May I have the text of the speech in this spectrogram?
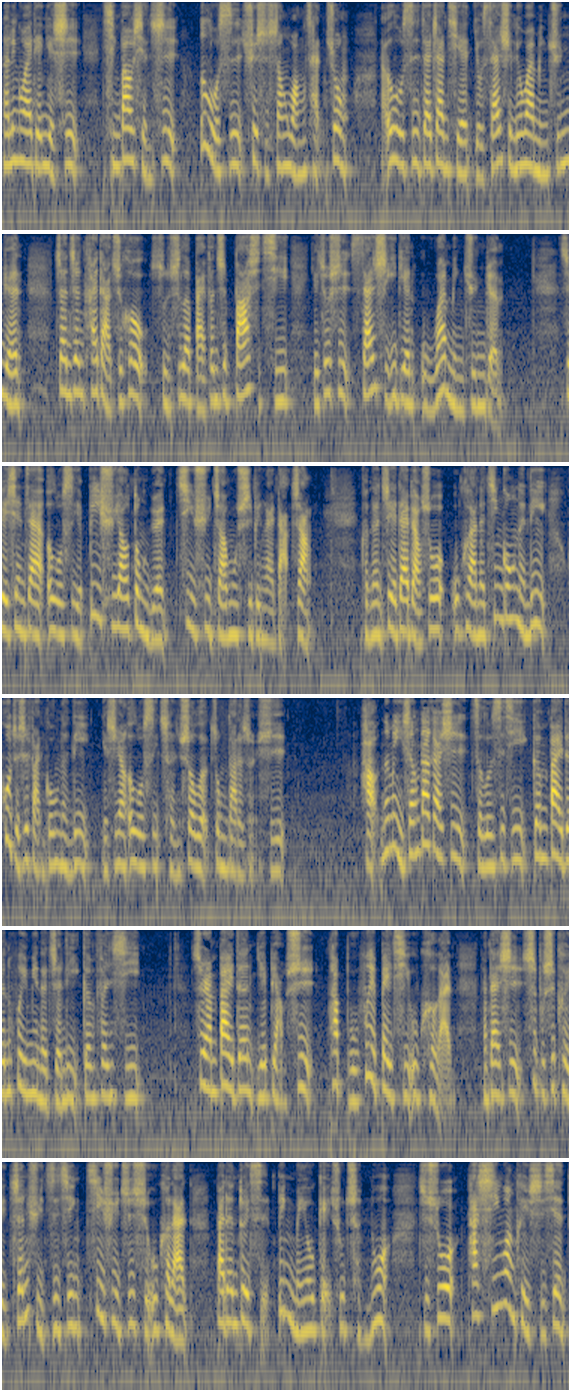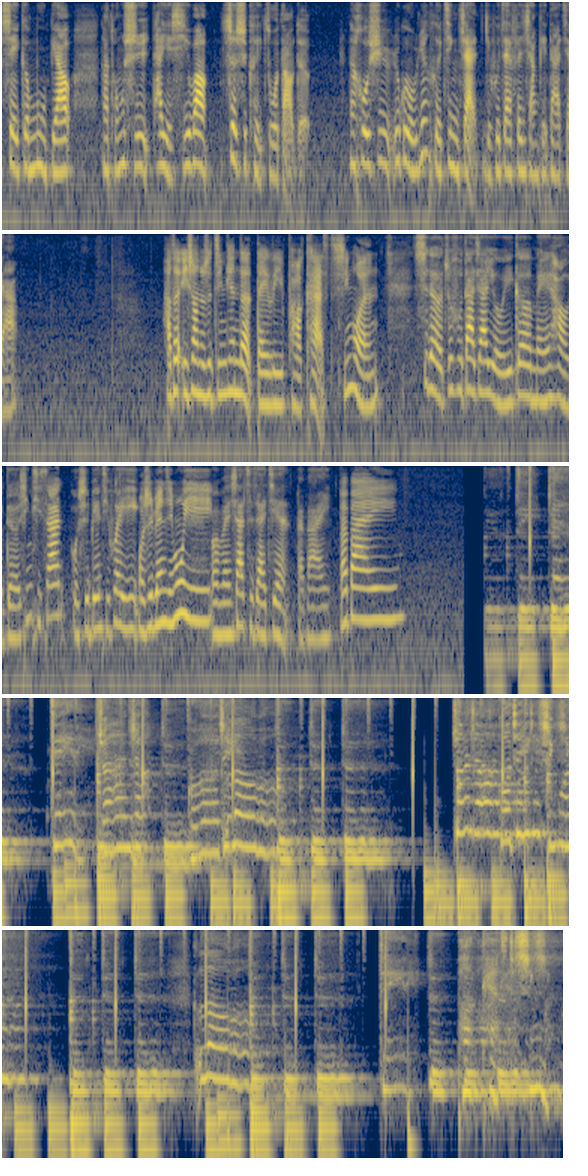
那另外一点也是，情报显示俄罗斯确实伤亡惨重。俄罗斯在战前有三十六万名军人，战争开打之后损失了百分之八十七，也就是三十一点五万名军人。所以现在俄罗斯也必须要动员，继续招募士兵来打仗。可能这也代表说，乌克兰的进攻能力或者是反攻能力，也是让俄罗斯承受了重大的损失。好，那么以上大概是泽伦斯基跟拜登会面的整理跟分析。虽然拜登也表示他不会背弃乌克兰，那但是是不是可以争取资金继续支持乌克兰？拜登对此并没有给出承诺，只说他希望可以实现这个目标。那同时，他也希望这是可以做到的。那后续如果有任何进展，也会再分享给大家。好的，以上就是今天的 Daily Podcast 新闻。是的，祝福大家有一个美好的星期三。我是编辑慧仪，我是编辑木仪，我们下次再见，拜拜，拜拜。转角国际。转角国际新闻，Global Daily Podcast 新闻。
